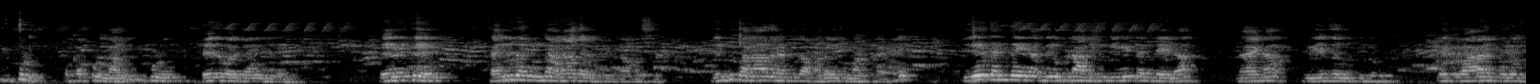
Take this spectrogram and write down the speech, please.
ఇప్పుడు ఒకప్పుడు కాదు ఇప్పుడు పేదవర్గానికి జరిగింది నేనైతే తల్లిదండ్రులు అనాథలు అనుకుంటున్నా అసలు ఎందుకు అనాథలు అంటున్నా పదవికి మాట్లాడంటే ఏ తండ్రి అయినా మీరు ఒకటి ఆలోచించి ఏ తండ్రి అయినా నాయన నువ్వు ఏం చదువుతున్నావు? లేకపోతే వారానికి ఒక రోజు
